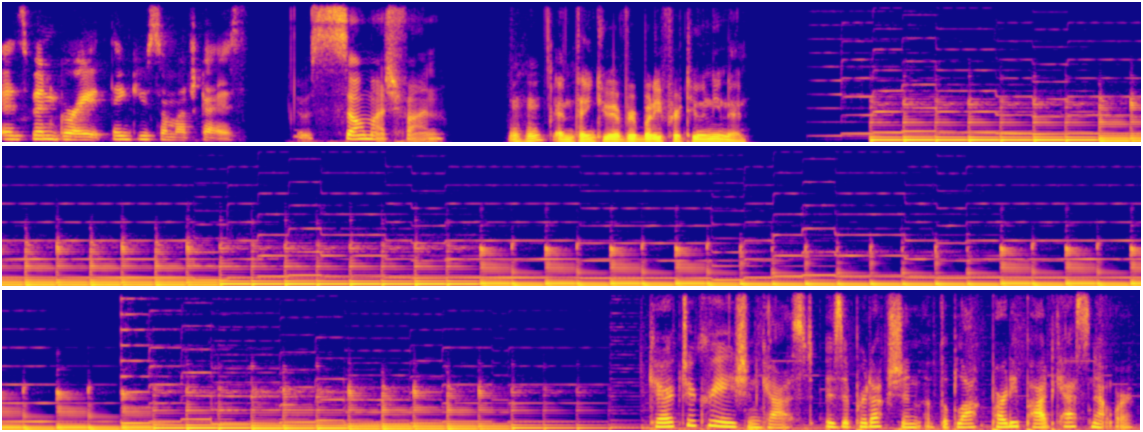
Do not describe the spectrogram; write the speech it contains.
It's been great. Thank you so much, guys. It was so much fun. hmm And thank you everybody for tuning in. Character Creation Cast is a production of the Block Party Podcast Network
